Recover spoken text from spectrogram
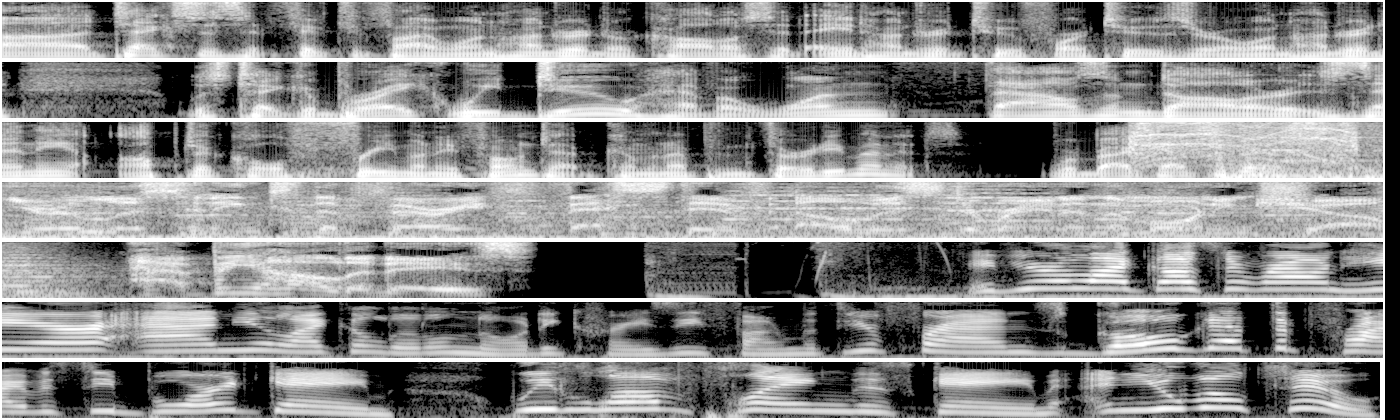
Uh, text us at 55100 or call us at 800 242 0100. Let's take a break. We do have a $1,000 Zenni Optical free money phone tap coming up in 30 minutes. We're back after this. You're listening to the very festive Elvis Duran in the Morning Show. Happy holidays. If you're like us around here and you like a little naughty, crazy fun with your friends, go get the Privacy Board Game. We love playing this game, and you will too.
